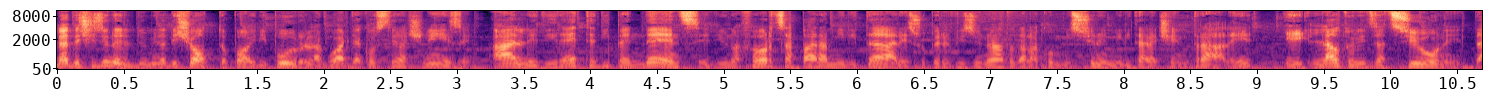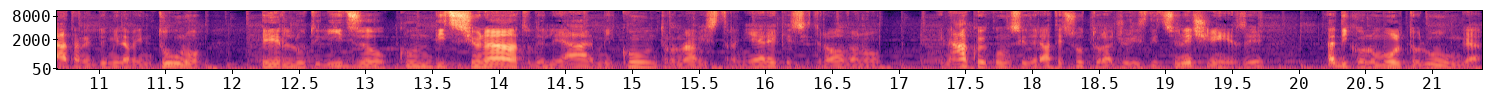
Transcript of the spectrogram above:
La decisione del 2018 poi di porre la Guardia Costiera cinese alle dirette dipendenze di una forza paramilitare supervisionata dalla Commissione Militare Centrale e l'autorizzazione data nel 2021 per l'utilizzo condizionato delle armi contro navi straniere che si trovano in acque considerate sotto la giurisdizione cinese, la dicono molto lunga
